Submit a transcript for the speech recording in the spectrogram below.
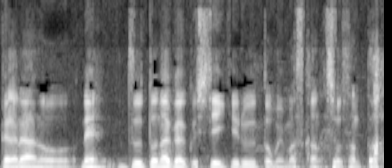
だから、あの、ね、ずっと仲良くしていけると思います、金城さんと。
